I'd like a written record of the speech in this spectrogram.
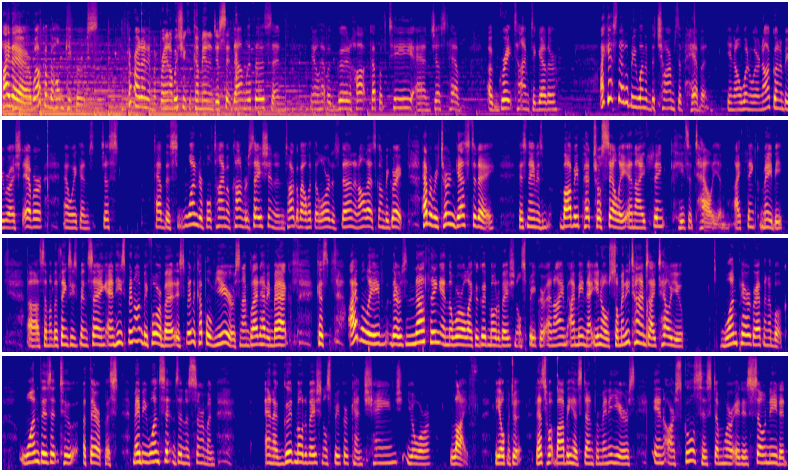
Hi there, welcome to Homekeepers. Come right in, my friend. I wish you could come in and just sit down with us and, you know, have a good hot cup of tea and just have a great time together. I guess that'll be one of the charms of heaven, you know, when we're not going to be rushed ever and we can just have this wonderful time of conversation and talk about what the Lord has done and all that's going to be great. Have a return guest today. His name is Bobby Petrocelli, and I think he's Italian. I think maybe. Uh, some of the things he's been saying, and he's been on before, but it's been a couple of years, and I'm glad to have him back because I believe there's nothing in the world like a good motivational speaker, and I, I mean that. You know, so many times I tell you one paragraph in a book, one visit to a therapist, maybe one sentence in a sermon, and a good motivational speaker can change your life. Be open to it. That's what Bobby has done for many years in our school system where it is so needed.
